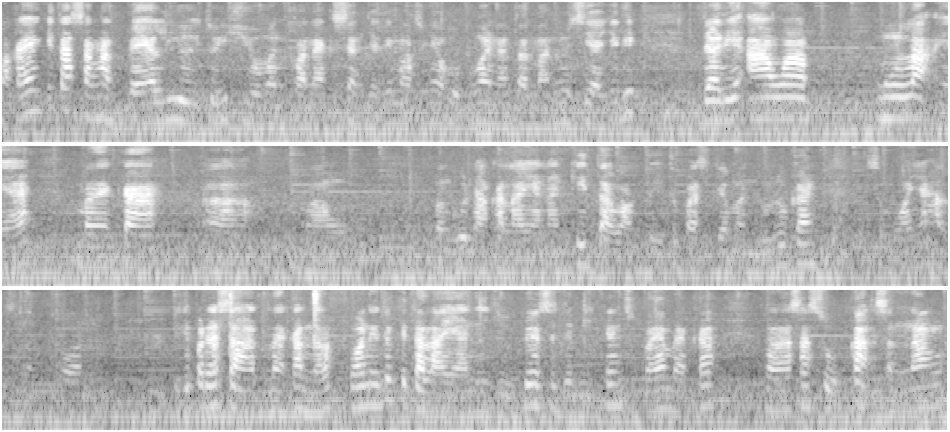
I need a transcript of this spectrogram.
Makanya kita sangat value itu human connection. Jadi maksudnya hubungan antar manusia. Jadi dari awal mula ya mereka uh, mau menggunakan layanan kita waktu itu pas zaman dulu kan semuanya harus nelfon jadi pada saat mereka nelfon itu kita layani juga sedemikian supaya mereka merasa suka senang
